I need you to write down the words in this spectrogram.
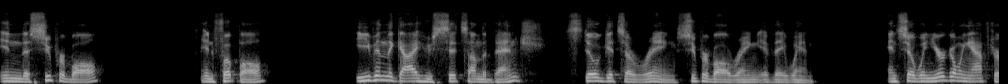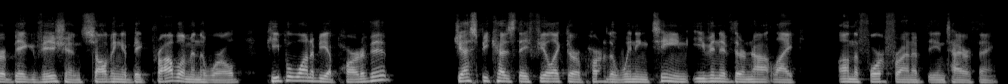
in the Super Bowl in football, even the guy who sits on the bench still gets a ring, Super Bowl ring, if they win. And so when you're going after a big vision, solving a big problem in the world, people want to be a part of it just because they feel like they're a part of the winning team, even if they're not like on the forefront of the entire thing.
